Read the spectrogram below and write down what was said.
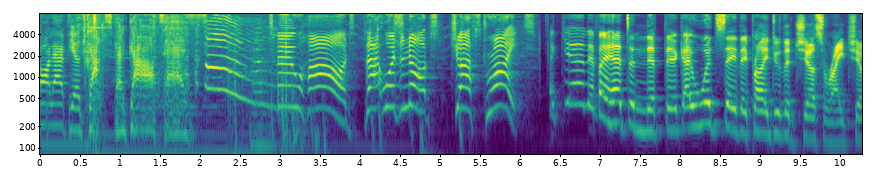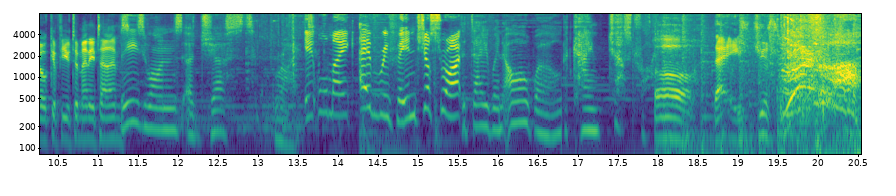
All of your guts for garters. Too hard. That was not just right. Again, if I had to nitpick, I would say they probably do the just right joke a few too many times. These ones are just right. It will make everything just right. The day when our world became just right. Oh, that is just right.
